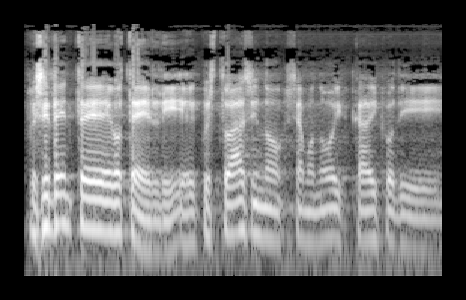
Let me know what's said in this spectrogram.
Presidente Rotelli, questo asino siamo noi carico di,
